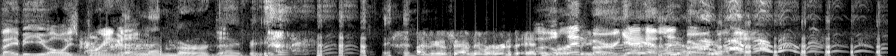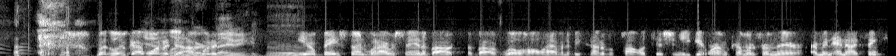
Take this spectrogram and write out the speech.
baby you always bring The up. Lindbergh baby. I was going to say I've never heard of the Oh, the Lindbergh. baby. Yeah, yeah, Lindbergh. My bad. But Luke, I Yeah, wanted to. I wanted, baby. you know, based on what I was saying about about Will Hall having to be kind of a politician, you get where I'm coming from there. I mean, and I think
